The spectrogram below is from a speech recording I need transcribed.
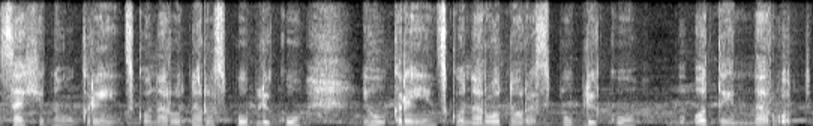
Західноукраїнську Народну Республіку і Українську Народну Республіку в один народ.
